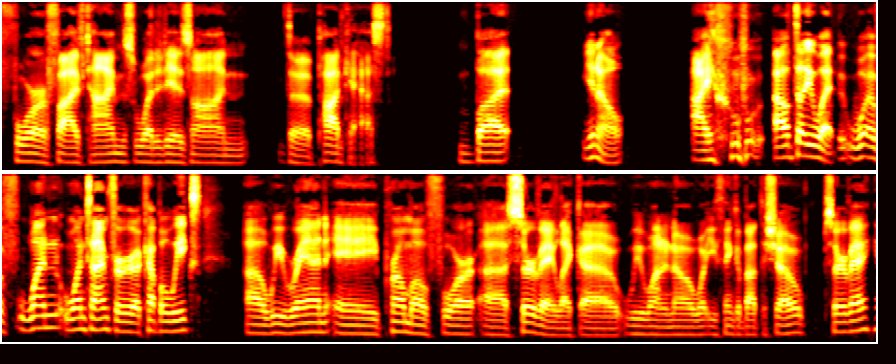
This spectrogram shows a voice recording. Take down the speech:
four or five times what it is on the podcast. But, you know, I I'll tell you what. One one time for a couple weeks, uh, we ran a promo for a survey, like uh, we want to know what you think about the show survey,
